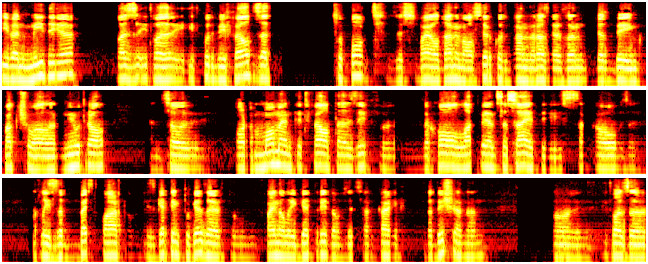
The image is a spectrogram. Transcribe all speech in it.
even media was it was it could be felt that support this wild animal circus ban rather than just being factual and neutral, and so for a moment it felt as if uh, the whole Latvian society is somehow the, at least the best part of is getting together to finally get rid of this archaic tradition. And uh, it was uh,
